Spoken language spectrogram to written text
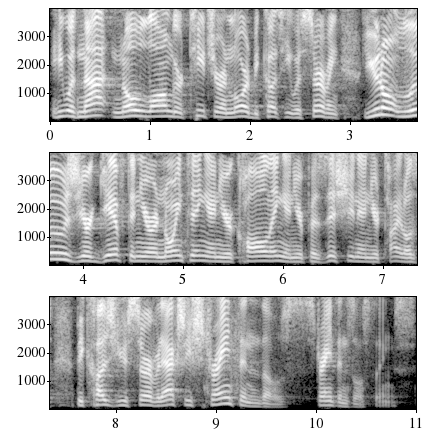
he was not no longer teacher and Lord because he was serving. You don't lose your gift and your anointing and your calling and your position and your titles because you serve. It actually strengthens those, strengthens those things.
